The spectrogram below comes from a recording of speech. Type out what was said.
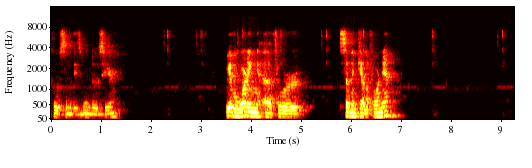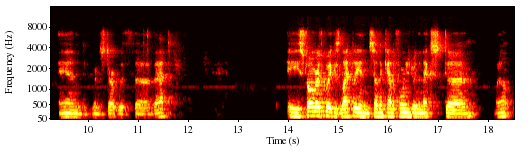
close some of these windows here. We have a warning uh, for Southern California. And we're going to start with uh, that. A strong earthquake is likely in Southern California during the next, uh, well,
